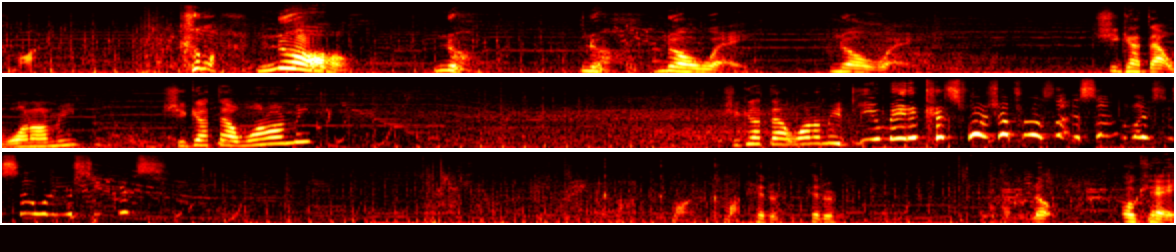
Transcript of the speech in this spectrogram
Come on. Come on! No! No! No, no way. No way. She got that one on me? She got that one on me? She got that one on me? Do you made a Kensa Splattershot Pro? That, is that, that one of your secrets? Come on, come on, come on, hit her, hit her. No, okay.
